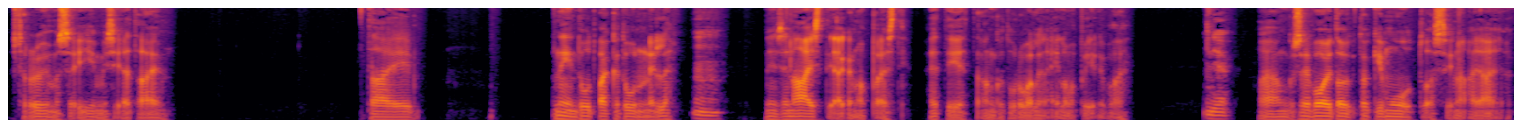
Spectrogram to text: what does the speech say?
jossa ryhmässä ihmisiä tai, tai niin tuut vaikka tunnille, Mm. niin se naisti aika nopeasti heti, että onko turvallinen ilmapiiri vai, Jep. vai onko se voi to, toki muuttua siinä ajan,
